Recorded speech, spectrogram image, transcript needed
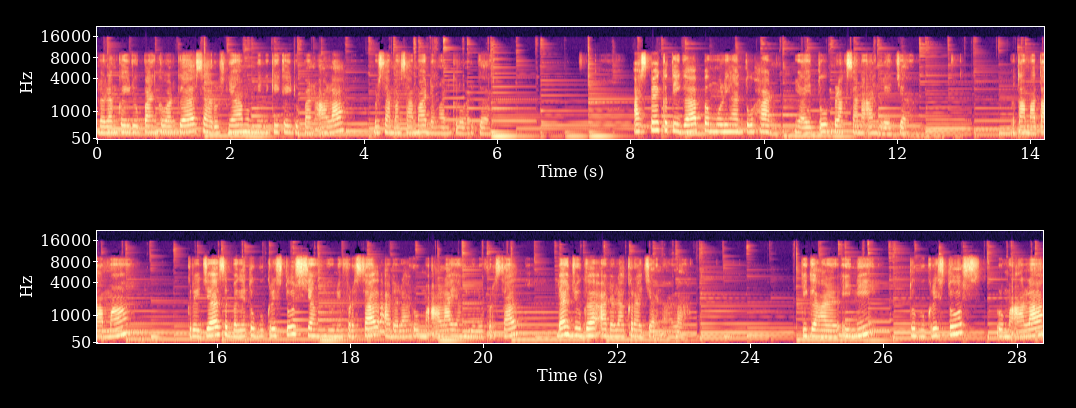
Dalam kehidupan keluarga, seharusnya memiliki kehidupan Allah bersama-sama dengan keluarga. Aspek ketiga pemulihan Tuhan, yaitu pelaksanaan gereja. Pertama-tama, gereja sebagai tubuh Kristus yang universal adalah rumah Allah yang universal dan juga adalah kerajaan Allah. Tiga hal ini, tubuh Kristus, rumah Allah,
